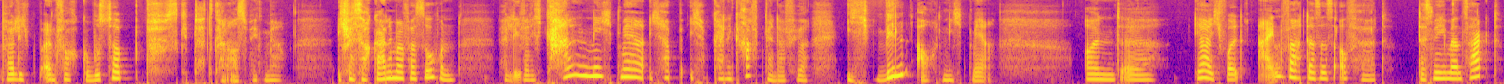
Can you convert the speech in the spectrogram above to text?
Weil ich einfach gewusst habe, es gibt jetzt keinen Ausweg mehr. Ich will es auch gar nicht mehr versuchen. Weil, weil ich kann nicht mehr. Ich habe ich hab keine Kraft mehr dafür. Ich will auch nicht mehr. Und äh, ja, ich wollte einfach, dass es aufhört. Dass mir jemand sagt,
